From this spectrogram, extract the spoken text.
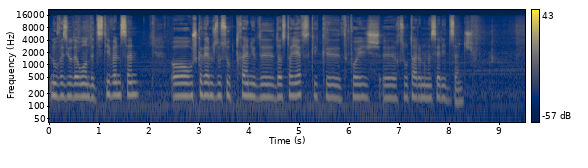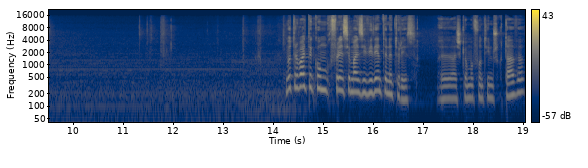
No vazio da onda de Stevenson ou Os cadernos do subterrâneo de Dostoevsky que depois uh, resultaram numa série de desenhos. O meu trabalho tem como referência mais evidente a natureza. Uh, acho que é uma fonte inesgotável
